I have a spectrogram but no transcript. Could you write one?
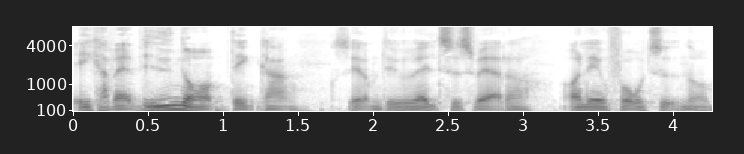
ikke har været vidne om dengang, selvom det er jo altid svært at, at lave fortiden om?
